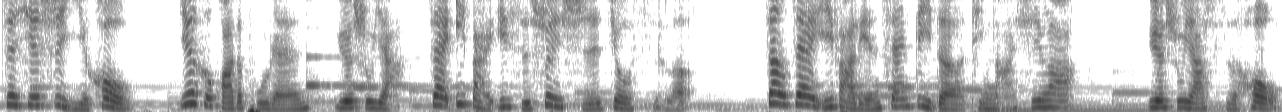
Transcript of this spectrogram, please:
这些事以后，耶和华的仆人约书亚在一百一十岁时就死了。葬在以法莲山地的亭拿西拉。约书亚死后，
